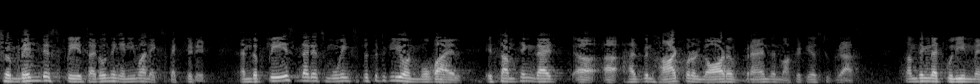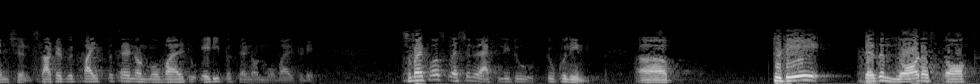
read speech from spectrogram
tremendous pace. I don't think anyone expected it. And the pace that it's moving specifically on mobile is something that uh, uh, has been hard for a lot of brands and marketeers to grasp. Something that Kulin mentioned, started with 5% on mobile to 80% on mobile today. So my first question is actually to, to Kulin. Uh, today, there's a lot of talk,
